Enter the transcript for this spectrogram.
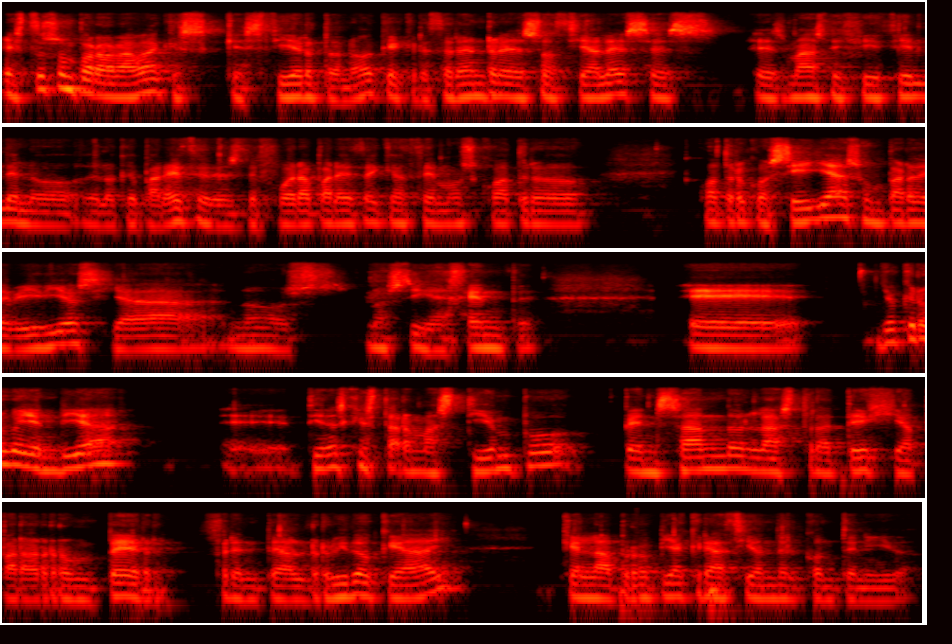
Esto es un panorama que es, que es cierto, ¿no? Que crecer en redes sociales es, es más difícil de lo, de lo, que parece. Desde fuera parece que hacemos cuatro cuatro cosillas, un par de vídeos y ya nos, sigue gente. Eh, yo creo que hoy en día eh, tienes que estar más tiempo pensando en la estrategia para romper frente al ruido que hay que en la propia creación del contenido.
